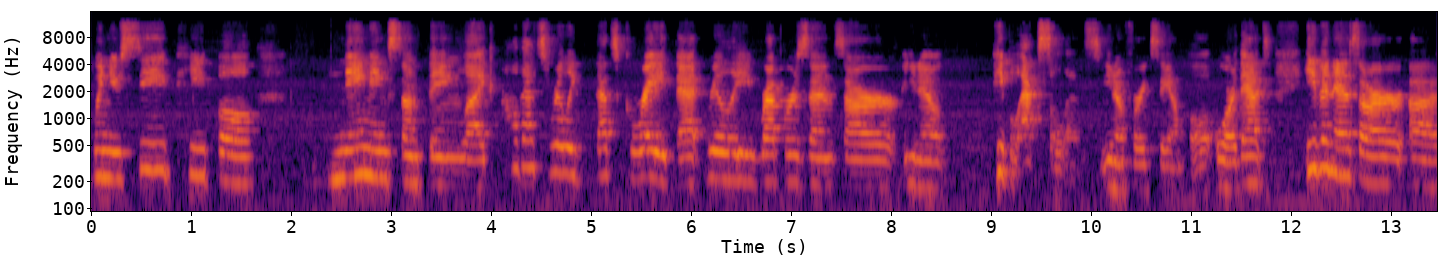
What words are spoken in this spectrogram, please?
when you see people naming something like oh that's really that's great. That really represents our you know people excellence you know for example. Or that's even as our uh,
